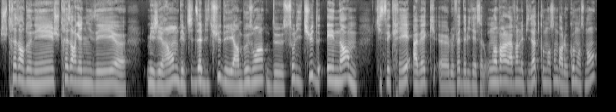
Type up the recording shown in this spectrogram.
je suis très ordonnée, je suis très organisée. Euh, mais j'ai vraiment des petites habitudes et un besoin de solitude énorme qui s'est créé avec euh, le fait d'habiter seul. On en parle à la fin de l'épisode, commençons par le commencement.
